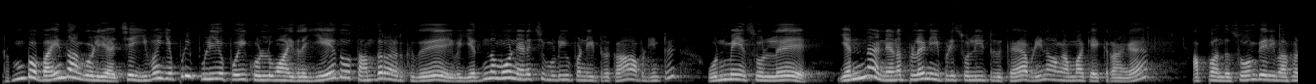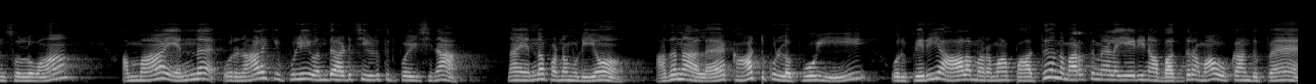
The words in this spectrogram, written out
ரொம்ப பயந்தாங்கோழியாச்சே இவன் எப்படி புளியை போய் கொல்லுவான்? இதில் ஏதோ தந்திரம் இருக்குது இவன் என்னமோ நினச்சி முடிவு பண்ணிகிட்டு இருக்கான் அப்படின்ட்டு உண்மையை சொல்லு. என்ன நினப்பில் நீ இப்படி சொல்லிகிட்டு இருக்க? அப்படின்னு அவங்க அம்மா கேட்குறாங்க அப்போ அந்த சோம்பேறி மகன் சொல்லுவான் அம்மா என்ன ஒரு நாளைக்கு புலி வந்து அடித்து இழுத்துட்டு போயிடுச்சுன்னா நான் என்ன பண்ண முடியும்? அதனால் காட்டுக்குள்ளே போய் ஒரு பெரிய ஆலமரமாக பார்த்து அந்த மரத்து மேலே ஏறி நான் பத்திரமா உட்காந்துப்பேன்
